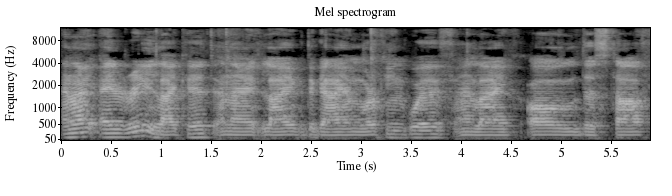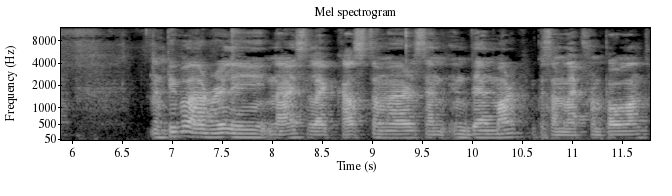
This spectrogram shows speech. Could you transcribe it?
And I, I really like it and I like the guy I'm working with and like all the stuff. And people are really nice like customers and in Denmark because I'm like from Poland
